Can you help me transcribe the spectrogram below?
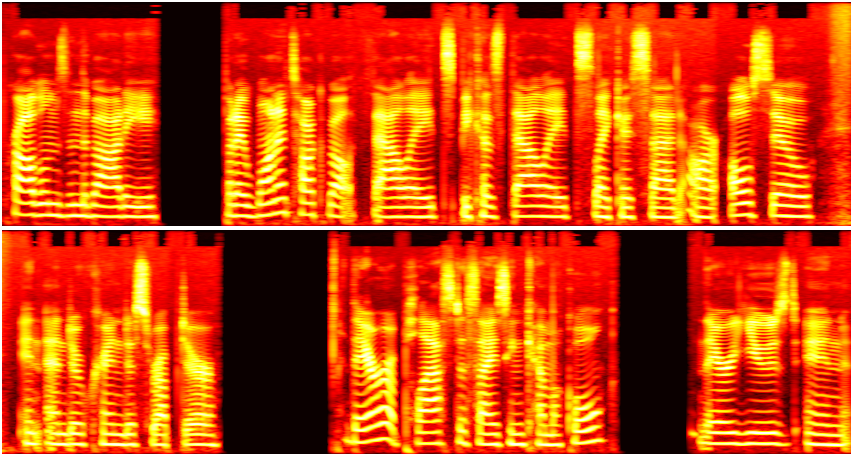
problems in the body. But I want to talk about phthalates because phthalates, like I said, are also an endocrine disruptor. They are a plasticizing chemical. They're used in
